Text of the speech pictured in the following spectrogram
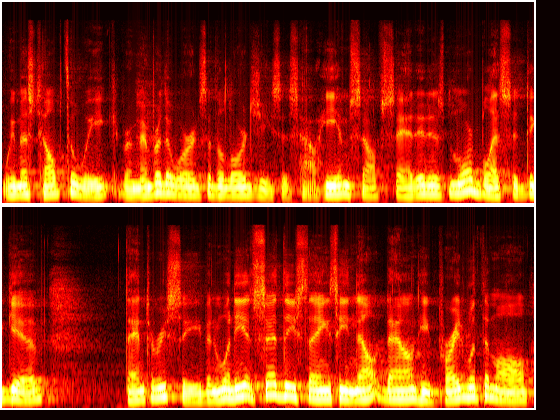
we must help the weak. Remember the words of the Lord Jesus, how he himself said, It is more blessed to give than to receive. And when he had said these things, he knelt down, he prayed with them all,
